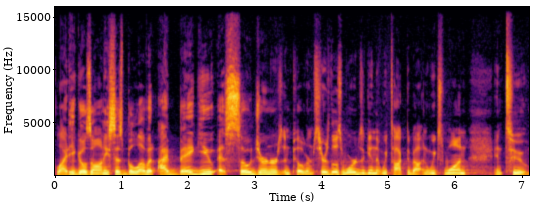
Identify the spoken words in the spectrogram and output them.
light. He goes on, He says, Beloved, I beg you as sojourners and pilgrims. Here's those words again that we talked about in weeks one and two.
